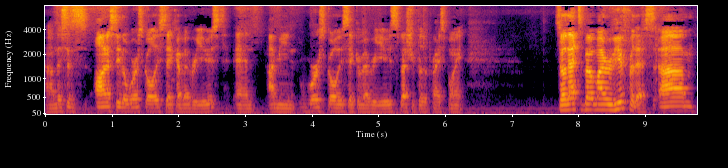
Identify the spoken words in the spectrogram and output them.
Um, this is honestly the worst goalie stick I've ever used, and I mean worst goalie stick I've ever used, especially for the price point. So that's about my review for this. Um,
